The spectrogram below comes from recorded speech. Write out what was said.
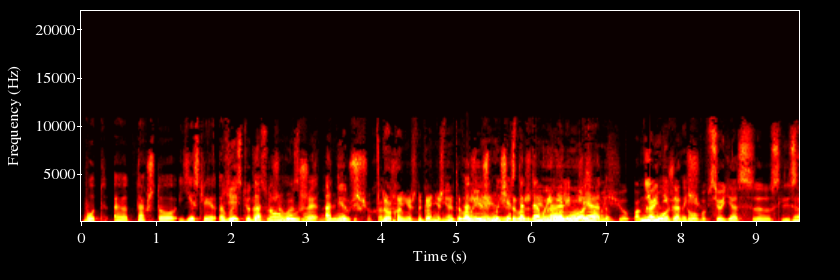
Вот, э, так что если Есть вы у нас готовы уже, уже Андрюш, еще, да, конечно, конечно, Нет, это важнее. Андрюш, мы сейчас это тогда важнее. про мы не Олимпиаду. можем еще, пока не, не, можем готовы. еще. Все, я с, Я слежу.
